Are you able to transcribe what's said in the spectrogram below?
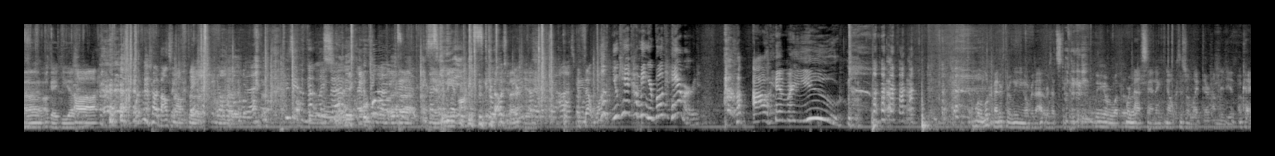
Um, okay, do you have... Uh, what if we try bouncing off the? I don't know how to do that. You say I'm not like that. Yeah, me and That looks better. Okay, I'll ask her. That one. Look, you can't come in. You're both hammered. I'll hammer you! Will it look better if they're leaning over that, or is that stupid? leaning over what? Where Matt's standing. No, because there's no light there. I'm an idiot. Okay.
